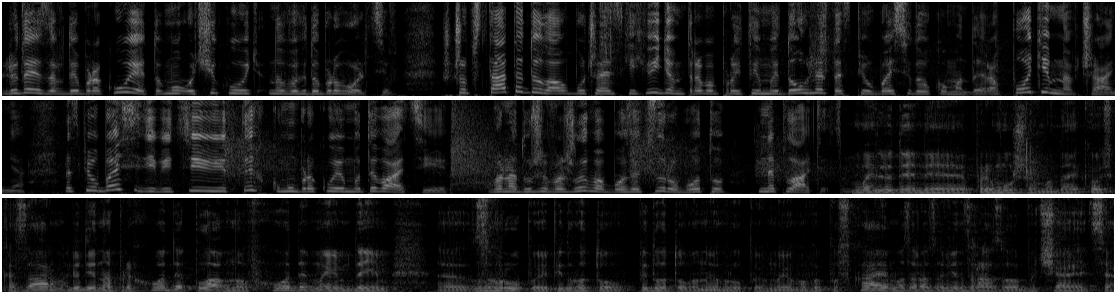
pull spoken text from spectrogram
Людей завжди бракує, тому очікують нових добровольців. Щоб стати до лав бучанських відьом, треба пройти медогляд та співбесіду у командира. Потім навчання. На співбесіді відсіюють тих, кому бракує мотивації. Вона дуже важлива, бо за цю роботу не платять. Ми людей не примушуємо на якогось казарму. Людина приходить, плавно входить. Ми їм даємо е, з групою підготов, підготованою групою. Ми його випускаємо зразу. Він зразу обучається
